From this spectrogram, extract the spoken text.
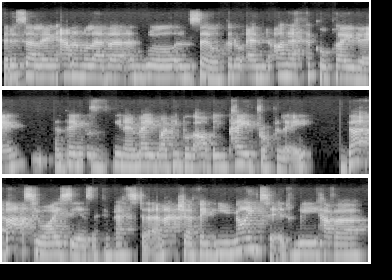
that are selling animal leather and wool and silk and, and, unethical clothing and things you know made by people that aren't being paid properly that that's who i see as a competitor and actually i think united we have a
